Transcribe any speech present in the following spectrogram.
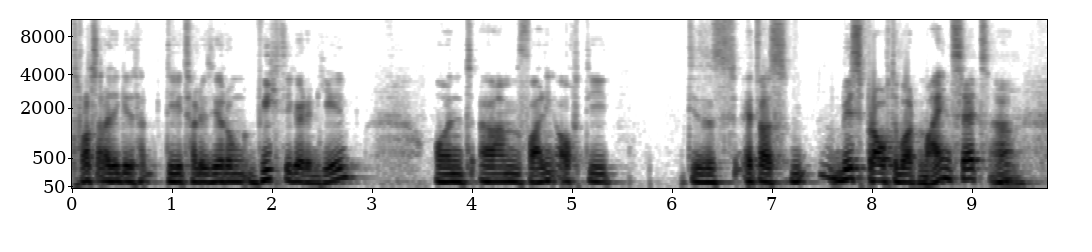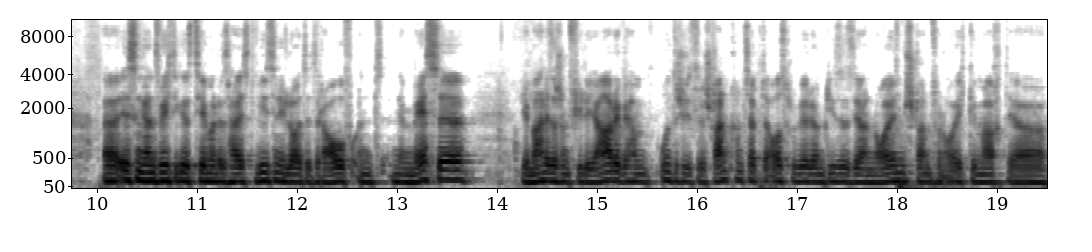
trotz aller Digitalisierung wichtiger denn je. Und ähm, vor allen Dingen auch die, dieses etwas missbrauchte Wort Mindset ja, äh, ist ein ganz wichtiges Thema. Das heißt, wie sind die Leute drauf? Und eine Messe wir machen das ja schon viele Jahre. Wir haben unterschiedliche Standkonzepte ausprobiert. Wir haben dieses Jahr einen neuen Stand von euch gemacht, der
